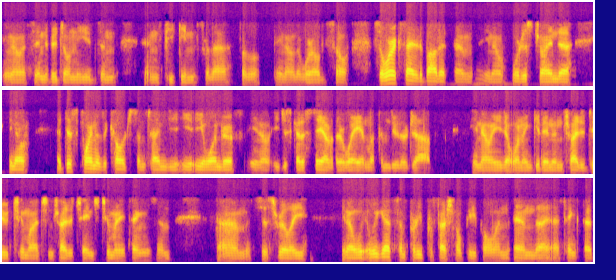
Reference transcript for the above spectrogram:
you know it's individual needs and and peaking for the for the you know the world. So so we're excited about it. Um, you know, we're just trying to, you know, at this point as a coach, sometimes you you, you wonder if you know you just got to stay out of their way and let them do their job. You know, and you don't want to get in and try to do too much and try to change too many things. And um, it's just really, you know, we we got some pretty professional people, and and I, I think that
